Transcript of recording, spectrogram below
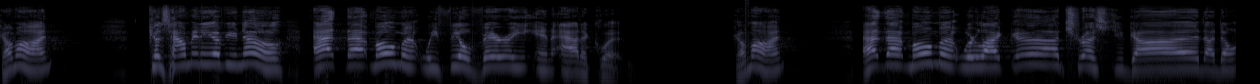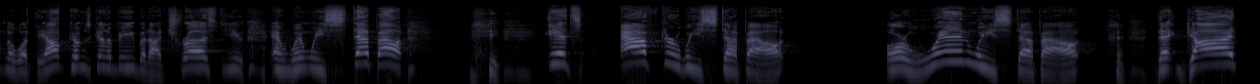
Come on. Because how many of you know at that moment we feel very inadequate? Come on. At that moment, we're like, oh, I trust you, God. I don't know what the outcome's going to be, but I trust you. And when we step out, it's after we step out or when we step out that God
